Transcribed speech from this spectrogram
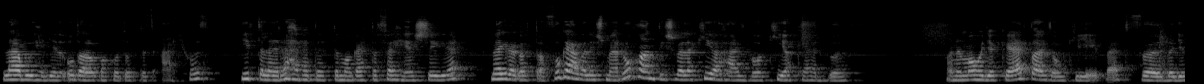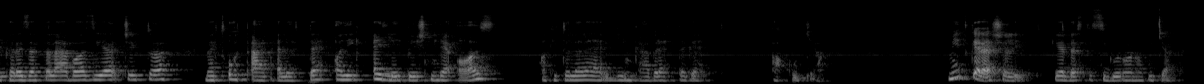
Lábújhegyed odalopakodott az ágyhoz, hirtelen rávetette magát a fehérségre, megragadta a fogával, és már rohant is vele ki a házból, ki a kertből. Hanem ahogy a kertajtón kilépett, földbe gyökerezett a lába az ijegységtől, mert ott állt előtte, alig egy lépésnyire az, akitől a leginkább rettegett, a kutya. Mit keresel itt? kérdezte szigorúan a kutya.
